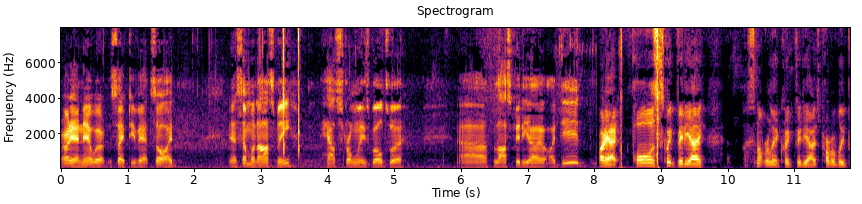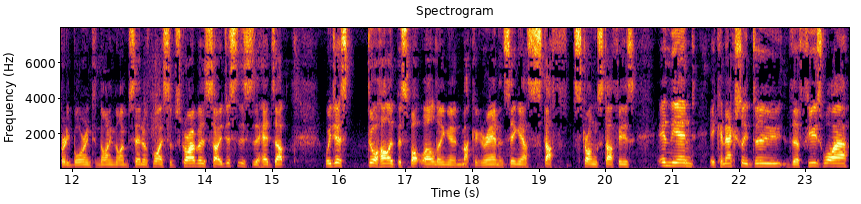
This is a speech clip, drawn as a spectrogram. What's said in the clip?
Rightio, now we're at the safety of outside. Now someone asked me how strong these welds were. Uh, last video I did. Rightio, pause, quick video. It's not really a quick video. It's probably pretty boring to 99% of my subscribers. So just this is a heads up. We just do a whole heap of spot welding and mucking around and seeing how stuff, strong stuff is. In the end, it can actually do the fuse wire,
